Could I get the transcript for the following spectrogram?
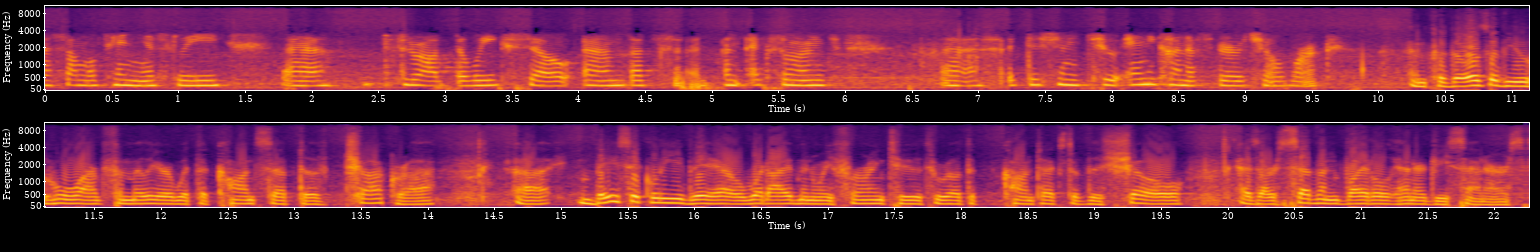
uh, simultaneously uh, throughout the week. So um, that's an excellent uh, addition to any kind of spiritual work. And for those of you who aren't familiar with the concept of chakra, uh, basically they are what I've been referring to throughout the context of this show as our seven vital energy centers.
